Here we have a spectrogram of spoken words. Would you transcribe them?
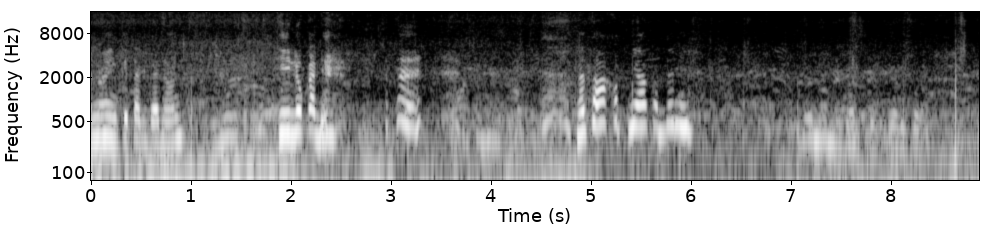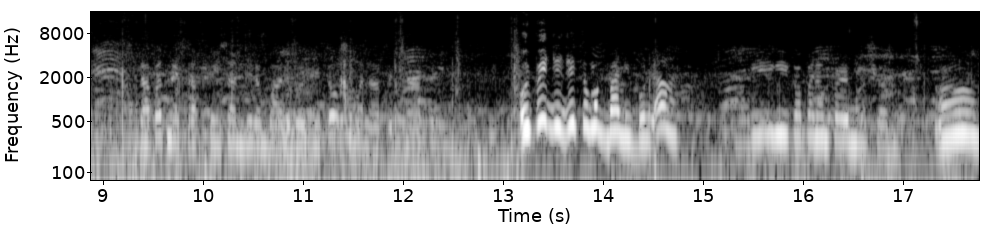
Anuhin kita ganon? Hilo ka din. Natakot niya ako dun eh. Doon o, may basketball ko. Dapat may practicean din ng volleyball dito kasi malapit sa atin. Uy, pwede dito mag-volleyball ah. Maghihingi ka pa ng permission. Ah.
